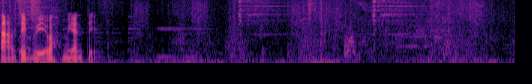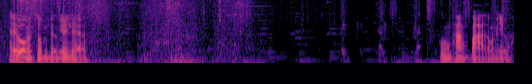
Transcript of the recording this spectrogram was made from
สามสิบวิวะมีอันติ ให้ได้บอกมันสุ่มดึงเรื่อยๆกูต้องพังป่าตรงนี้ปะ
